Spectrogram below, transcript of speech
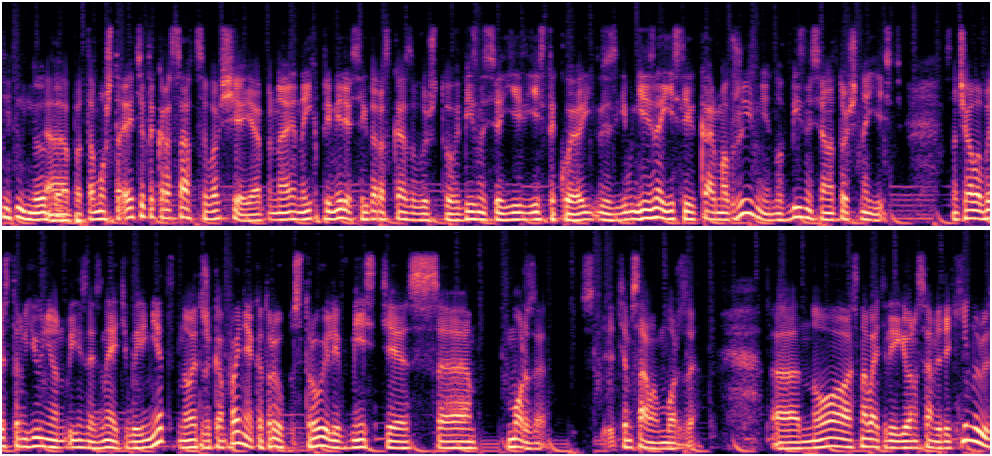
ну, да. а, потому что эти-то красавцы вообще. Я на, их примере всегда рассказываю, что в бизнесе есть, такое... Я не знаю, есть ли карма в жизни, но в бизнесе она точно есть. Сначала Western Union, я не знаю, знаете вы или нет, но это же компания, которую строили вместе с э, с тем самым Morze. Э, но основатели ее на самом деле кинули,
